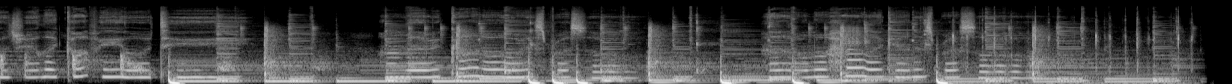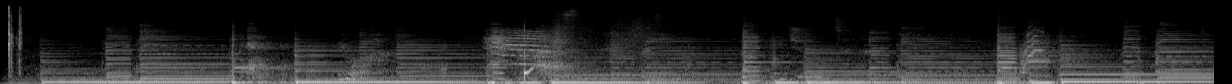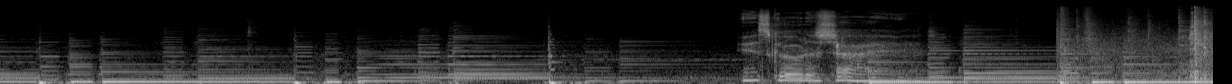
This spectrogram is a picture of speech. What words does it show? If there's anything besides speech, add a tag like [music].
Would you like coffee or tea? It's to outside.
